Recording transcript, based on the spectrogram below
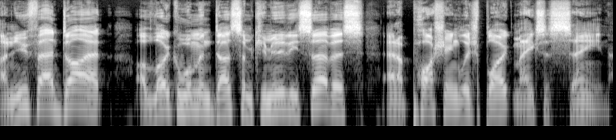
A new fad diet, a local woman does some community service, and a posh English bloke makes a scene.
